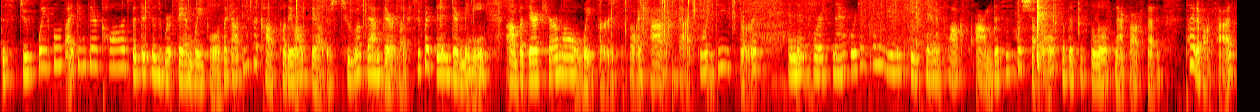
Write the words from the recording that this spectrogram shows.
the stoop waffles, I think they're called, but this is Rip Van Wafels. I got these at Costco. They were on sale. There's two of them. They're like super thin. They're mini, um, but they're caramel wafers. So I have that for dessert. And then for a snack, we're just going to use the PlanetBox. Um, this is the shell. So this is the little snack box that PlanetBox has.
